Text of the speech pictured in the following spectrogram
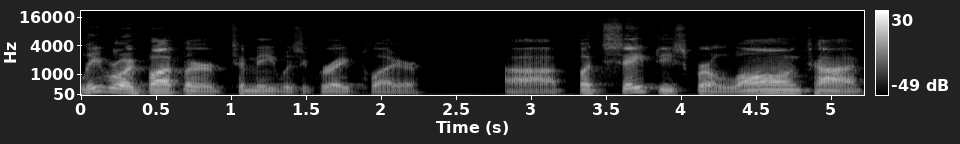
Leroy Butler to me was a great player, uh, but safeties for a long time.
